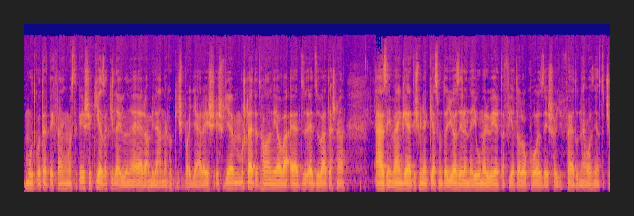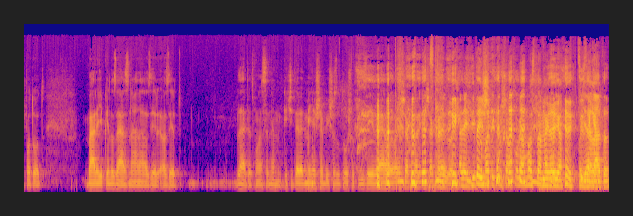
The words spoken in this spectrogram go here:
múltkor tették fel nekem ezt a kérdést, hogy ki az, aki leülne erre a Milánnak a kispadjára, és, és ugye most lehetett hallani a edzőváltásnál Ázén Wengert, és mindenki azt mondta, hogy ő azért lenne jó, mert ő ért a fiatalokhoz, és hogy fel tudná hozni azt a csapatot. Bár egyébként az Áznánál azért, azért lehetett volna szerintem kicsit eredményesebb is az utolsó tíz éve, és akkor, és akkor elég diplomatikusan fogalmaztam meg, hogy, a, hogy nekem,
